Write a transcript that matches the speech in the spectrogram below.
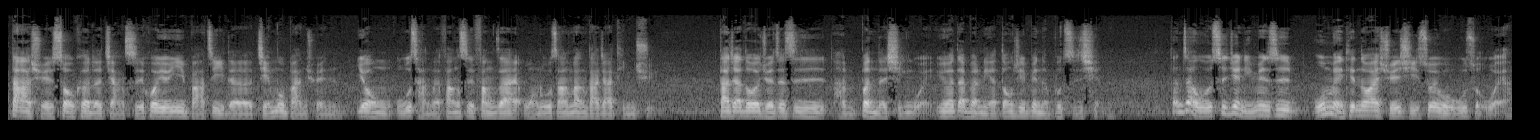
大学授课的讲师会愿意把自己的节目版权用无偿的方式放在网络上让大家听取，大家都会觉得这是很笨的行为，因为代表你的东西变得不值钱。但在我的世界里面，是我每天都在学习，所以我无所谓啊。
